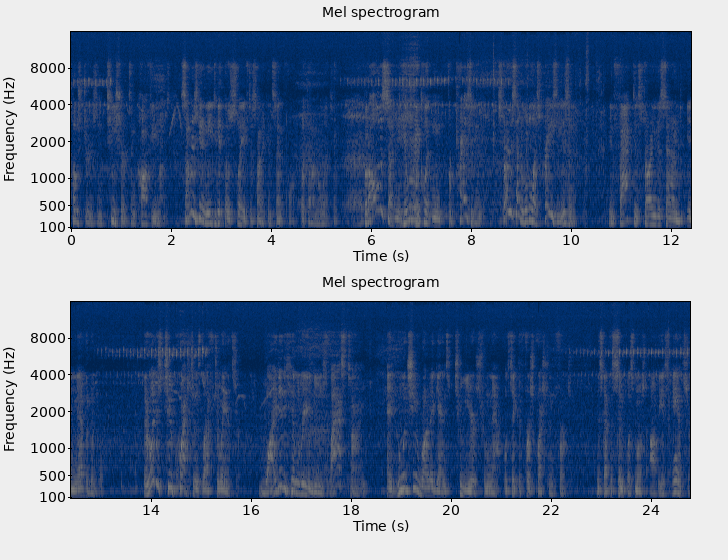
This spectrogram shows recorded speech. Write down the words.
posters and t-shirts and coffee mugs. Somebody's going to need to get those slaves to sign a consent form. Put that on the list. But all of a sudden, Hillary Clinton for president starting to sound a little less crazy, isn't it? In fact, it's starting to sound inevitable. There are really just two questions left to answer. Why did Hillary lose last time? And who would she run against two years from now? Let's take the first question first. It's got the simplest, most obvious answer.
